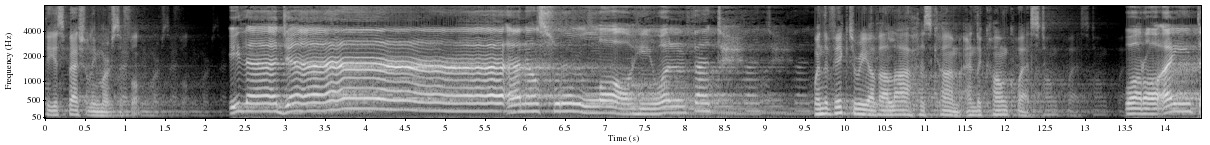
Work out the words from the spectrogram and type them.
the especially merciful. إذا جاء نصر الله والفتح When the victory of Allah has come and the conquest, ورأيت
